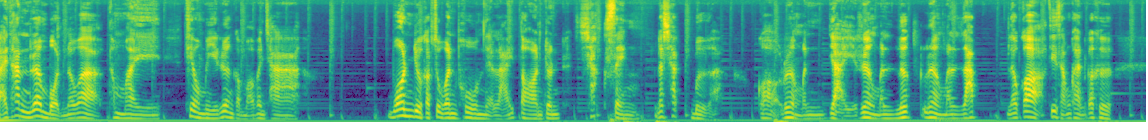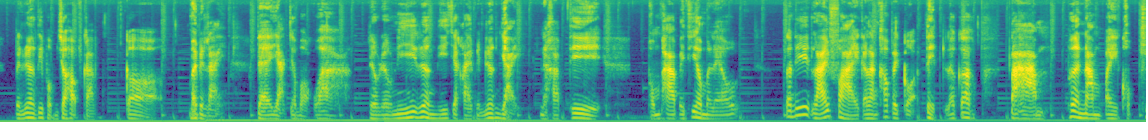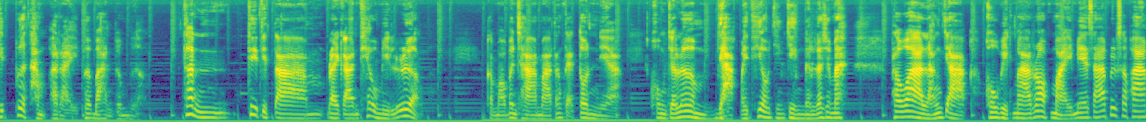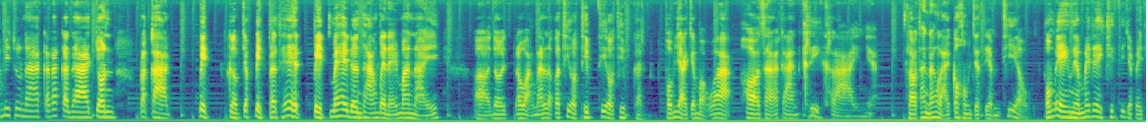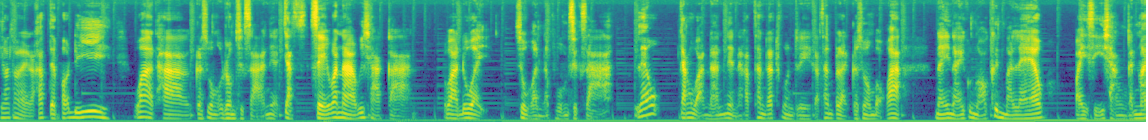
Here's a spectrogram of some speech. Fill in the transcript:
ายท่านเริ่มบ่นนะว่าทำไมเที่ยวมีเรื่องกับหมอบัญชา วนอยู่กับสุวรรณภูมิเนี่ยหลายตอนจนชักเซ็งและชักเบื่อ ก็เรื่องมันใหญ่เรื่องมันลึกเรื่องมันลับ แล้วก็ที่สำคัญก็คือเป็นเรื่องที่ผมชอบครับ ก็ไม่เป็นไร แต่อยากจะบอกว่าเร็วๆนี้เรื่องนี้จะกลายเป็นเรื่องใหญ่นะครับ ที่ผมพาไปเที่ยวมาแล้ว ตอนนี้หลายฝ่ายกำลังเข้าไปเกาะติดแล้วก็ตามเพื่อนำไปขบคิดเพื่อทำอะไรเพื่อบ้านเพื่อเมือง ท่านที่ติดตามรายการเที่ยวมีเรื่องกับหมอบัญชามาตั้งแต่ต้นเนี่ยคงจะเริ่มอยากไปเที่ยวจริง ๆ กันแล้วใช่ไหมเพราะว่าหลังจากโควิดมารอบใหม่ เมษาพฤษภามิถุนากรกฎาจนประกาศปิดเกือบจะปิดประเทศ ปิดไม่ให้เดินทางไปไหนมาไหน โดยระหว่างนั้นเราก็เที่ยวทิปเที่ยวทิปกัน ผมอยากจะบอกว่าพอสถานการณ์คลี่คลายเนี่ยเราท่านทั้งหลายก็คงจะเตรียมเที่ยว ผมเองเนี่ยไม่ได้คิดที่จะไปเที่ยวเท่าไหร่หรอกครับ แต่พอดีว่าทางกระทรวงอุดมศึกษาเนี่ยจัดเสวนาวิชาการว่าด้วยสุวรรณภูมิศึกษา แล้วจังหวะนั้นเนี่ยนะครับท่านรัฐมนตรีกับท่านปลัดกระทรวงบอกว่าไหนๆคุณหมอขึ้นมาแล้ว ไปสีชังกันไหม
